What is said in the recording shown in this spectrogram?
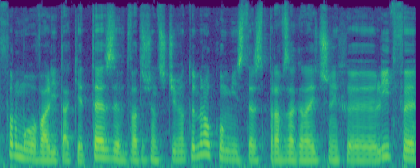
formułowali takie tezy. W 2009 roku minister spraw zagranicznych y, Litwy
